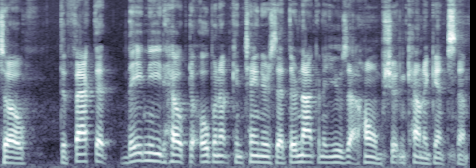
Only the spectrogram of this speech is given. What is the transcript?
So the fact that they need help to open up containers that they're not going to use at home shouldn't count against them.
